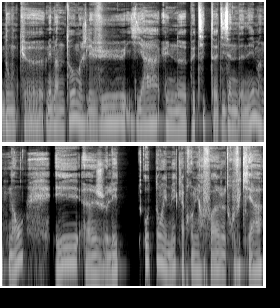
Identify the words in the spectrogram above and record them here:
Donc euh, Memento, moi je l'ai vu il y a une petite dizaine d'années maintenant et euh, je l'ai autant aimé que la première fois. Je trouve qu'il y a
